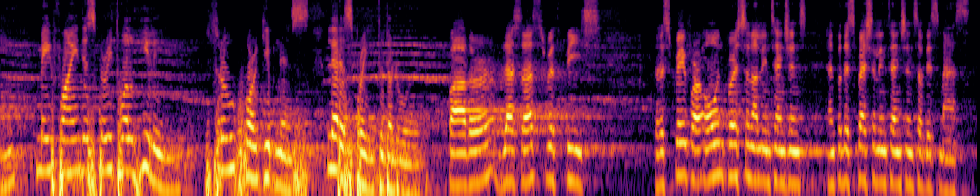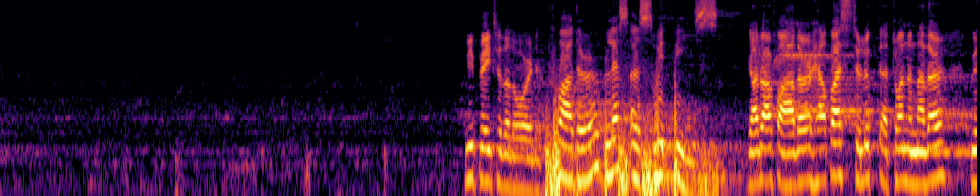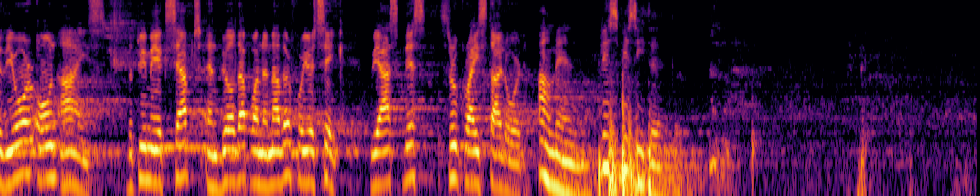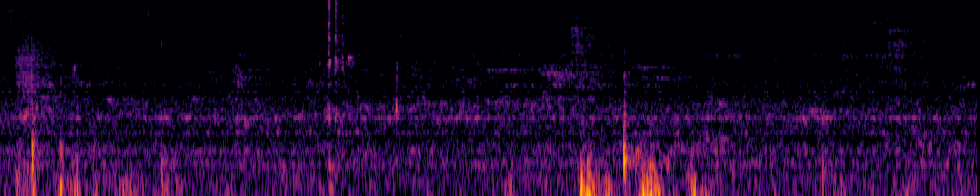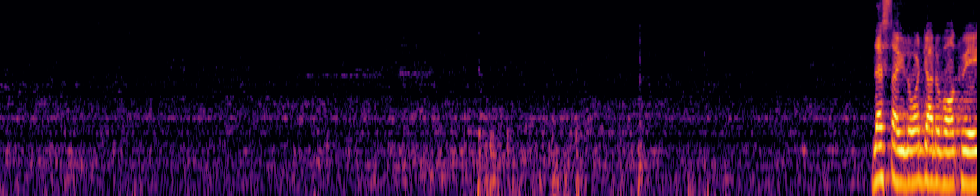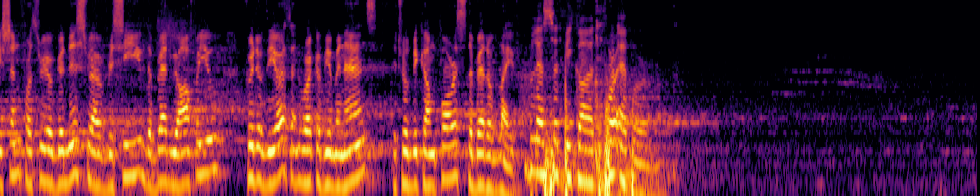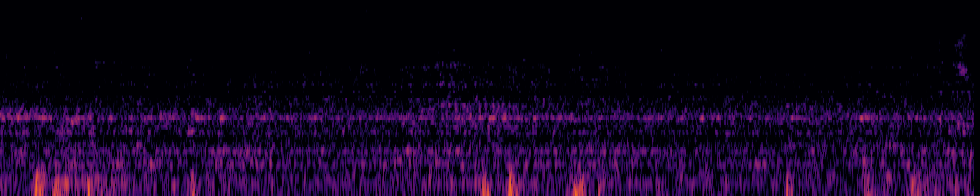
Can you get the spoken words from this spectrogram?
may find spiritual healing through forgiveness. Let us pray to the Lord. Father, bless us with peace. Let us pray for our own personal intentions and for the special intentions of this Mass. We pray to the Lord. Father, bless us with peace. God our Father, help us to look at one another with your own eyes, that we may accept and build up one another for your sake. We ask this through Christ our Lord. Amen. Please be seated. Blessed are you, Lord God of all creation, for through your goodness we have received the bread we offer you, fruit of the earth and work of human hands. It will become for us the bread of life. Blessed be God forever.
